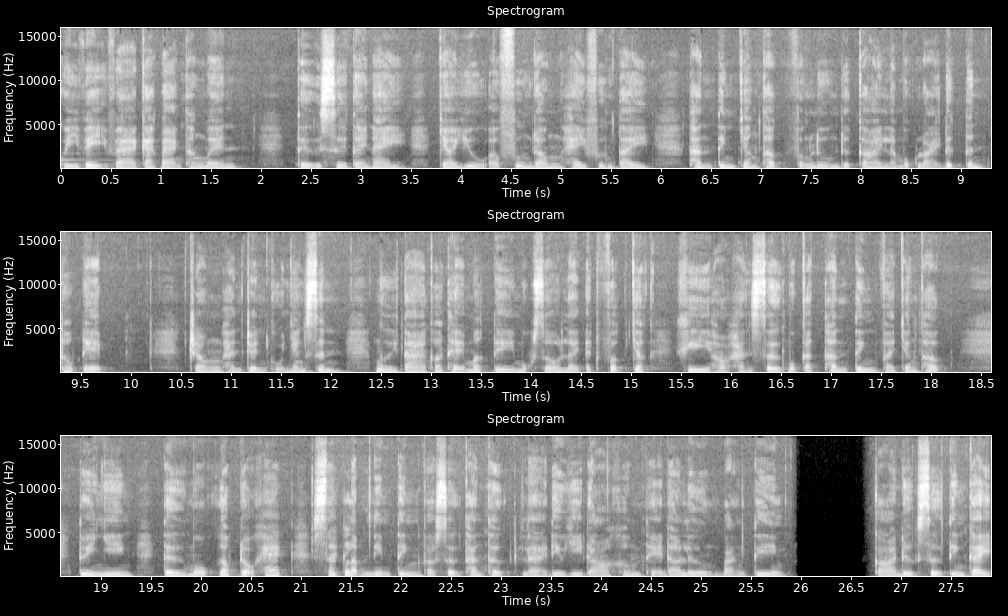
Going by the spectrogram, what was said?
Quý vị và các bạn thân mến, từ xưa tới nay, cho dù ở phương Đông hay phương Tây, thành tính chân thật vẫn luôn được coi là một loại đức tính tốt đẹp trong hành trình của nhân sinh, người ta có thể mất đi một số lợi ích vật chất khi họ hành xử một cách thành tín và chân thật. Tuy nhiên, từ một góc độ khác, xác lập niềm tin vào sự thành thực là điều gì đó không thể đo lường bằng tiền. Có được sự tin cậy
